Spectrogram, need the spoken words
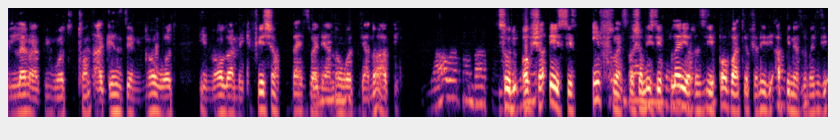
life has been what turned against them, you know what in all that motivation. That's why they are not what they are not happy. So the option A says influence, option B says pleasure, C poverty, option D the happiness, option the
